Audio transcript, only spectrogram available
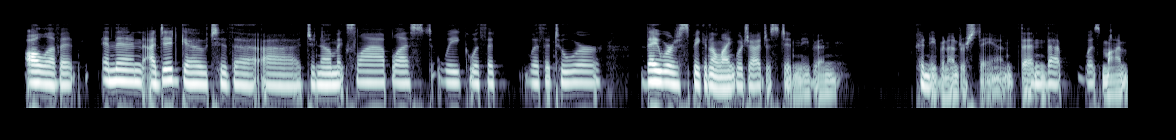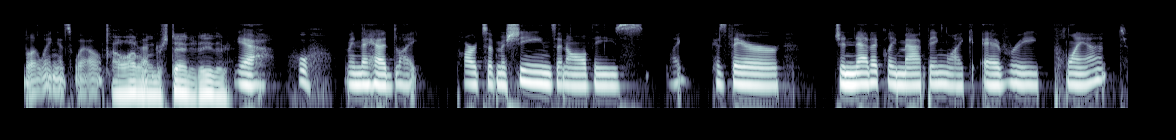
all of it, and then I did go to the uh, genomics lab last week with a with a tour. They were speaking a language I just didn't even couldn't even understand. Then that was mind blowing as well. Oh, I don't But- understand it either. Yeah. Whew. I mean, they had like parts of machines and all these, like, because they're genetically mapping like every plant,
